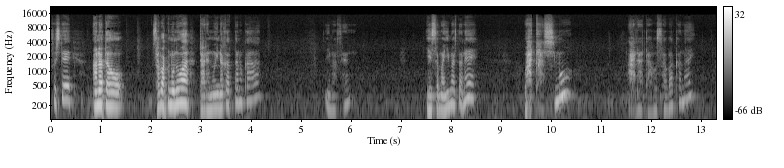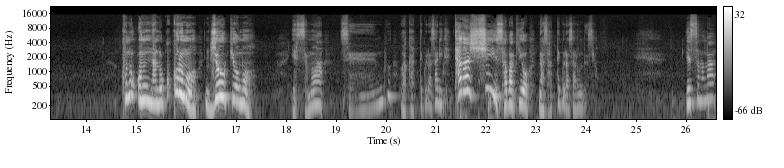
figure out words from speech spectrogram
そしてあなたを裁く者は誰もいなかったのか？いません。イエス様は言いましたね私もあなたを裁かないこの女の心も状況もイエス様は全部分かってくださり正しい裁きをなさってくださるんですよ。イエス様が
